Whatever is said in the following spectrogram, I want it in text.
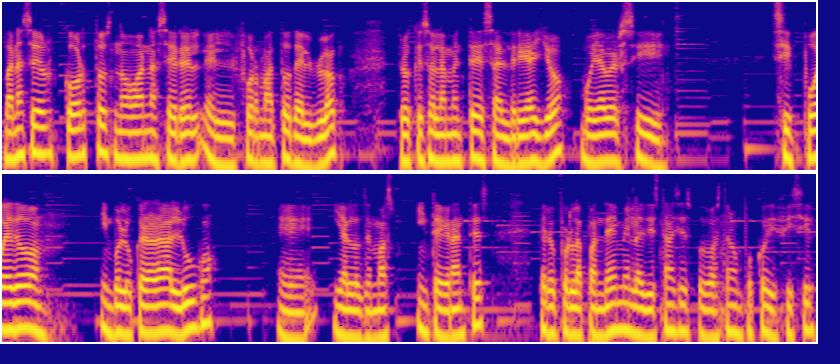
Van a ser cortos, no van a ser el, formato del blog. Creo que solamente saldría yo. Voy a ver si, si puedo involucrar a Lugo eh, y a los demás integrantes. Pero por la pandemia y las distancias, pues va a estar un poco difícil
